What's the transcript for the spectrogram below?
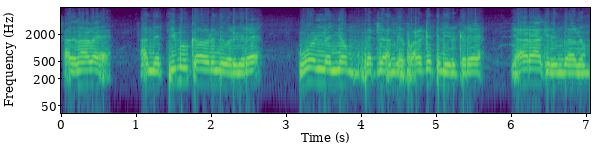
அதனால் அந்த திமுகவிலிருந்து வருகிற ஊழல் லஞ்சம் பெற்ற அந்த பழக்கத்தில் இருக்கிற யாராக இருந்தாலும்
